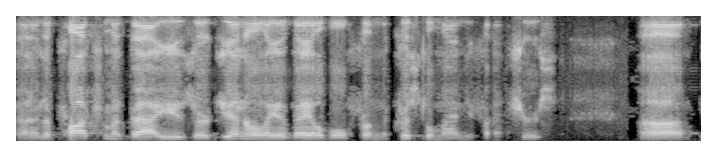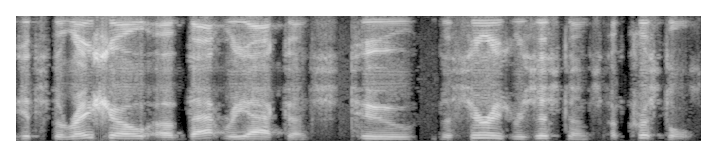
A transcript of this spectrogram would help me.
and approximate values are generally available from the crystal manufacturers. Uh, it's the ratio of that reactance to the series resistance of crystals,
